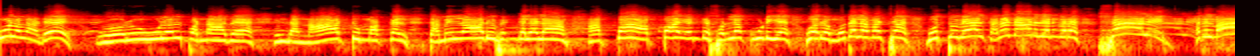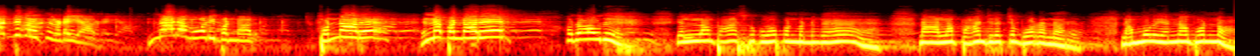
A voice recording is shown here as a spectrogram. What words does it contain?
ஊழலா டேய்? ஒரு ஊழல் பண்ணாத. இந்த நாட்டு மக்கள் தமிழ்நாடு பெண்கள் எல்லாம் அப்பா அப்பா என்று சொல்லக்கூடிய ஒரு முதலமைச்சர் முத்துவேல் கருணாநிதி என்கிற ஸ்டாலின் அதில் மாற்று கருத்து கிடையாது. என்னடா மோடி பண்ணாரு? சொன்னாரு. என்ன பண்ணாரு? அதாவது எல்லாம் பாஸ்புக் ஓபன் பண்ணுங்க. நான் எல்லாம் பாஞ்சு லட்சம் போடுறேன்னாரு. நம்மளும் என்ன பண்ணோம்?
